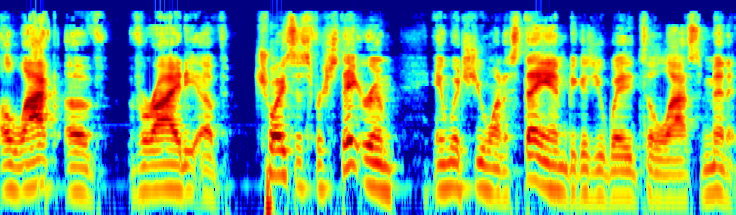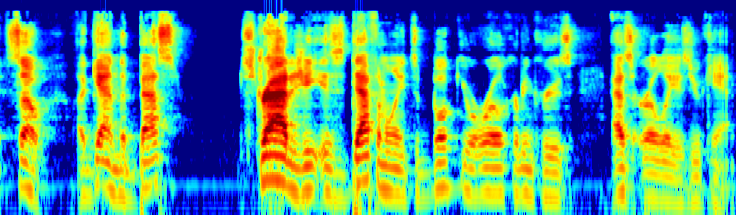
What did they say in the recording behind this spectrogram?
a lack of variety of choices for stateroom in which you want to stay in because you waited to the last minute. So, again, the best strategy is definitely to book your Royal Caribbean cruise as early as you can.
